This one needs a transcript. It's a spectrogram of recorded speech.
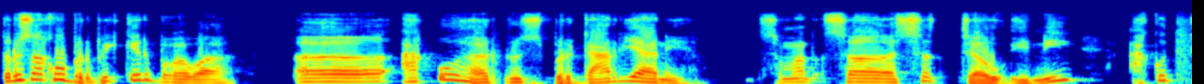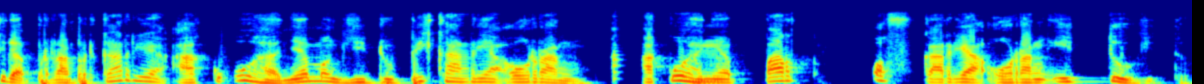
terus aku berpikir bahwa eh, aku harus berkarya nih. Se- Sejauh ini aku tidak pernah berkarya. Aku hanya menghidupi karya orang. Aku Hmm. hanya part of karya orang itu gitu.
